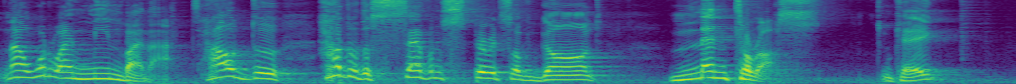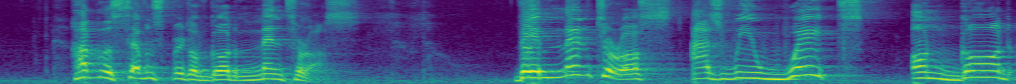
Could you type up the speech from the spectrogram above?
Now, what do I mean by that? How do how do the seven spirits of God mentor us? Okay? How do the seven spirits of God mentor us? They mentor us as we wait on God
